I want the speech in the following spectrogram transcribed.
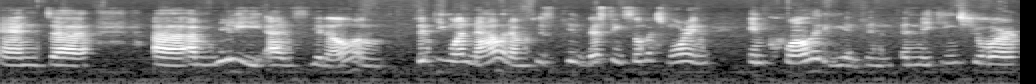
and uh, uh, I'm really, as you know, I'm 51 now, and I'm just investing so much more in in quality and, and, and making sure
